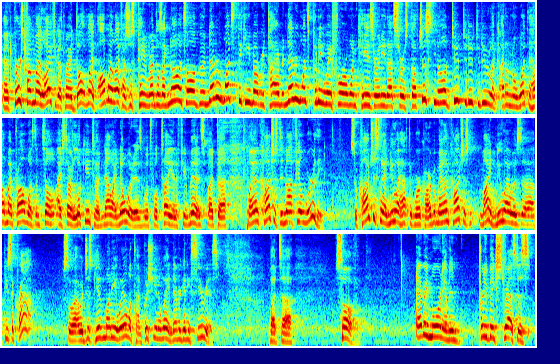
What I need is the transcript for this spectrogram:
And first time in my life, you guys, my adult life, all my life, I was just paying rent. I was like, no, it's all good. Never once thinking about retirement. Never once putting away 401ks or any of that sort of stuff. Just, you know, do, do, do, do, do. Like, I don't know what the hell my problem was until I started looking into it. Now I know what it is, which we'll tell you in a few minutes. But uh, my unconscious did not feel worthy. So consciously, I knew I have to work hard, but my unconscious mind knew I was a piece of crap. So I would just give money away all the time, pushing it away, never getting serious. But uh, so every morning I'm in pretty big stress because,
